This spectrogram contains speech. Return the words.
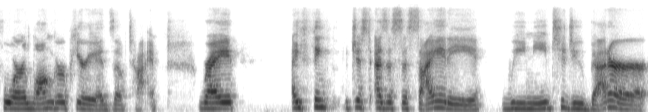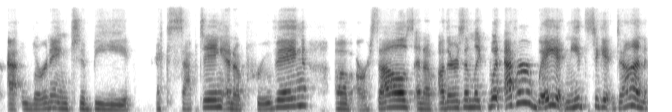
for longer periods of time right i think just as a society we need to do better at learning to be accepting and approving of ourselves and of others and like whatever way it needs to get done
